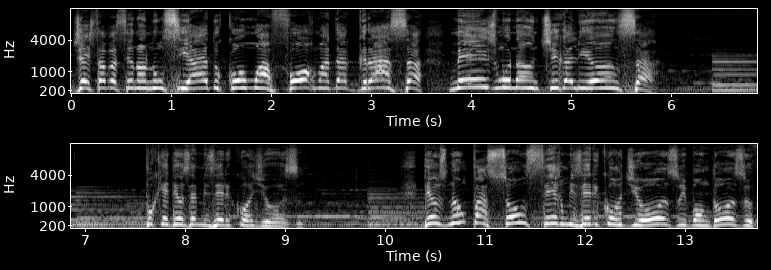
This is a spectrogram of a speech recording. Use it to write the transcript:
já estava sendo anunciado como a forma da graça, mesmo na antiga aliança, porque Deus é misericordioso. Deus não passou a ser misericordioso e bondoso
